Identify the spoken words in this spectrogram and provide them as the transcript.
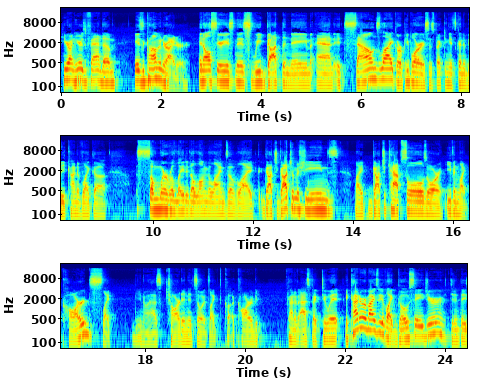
here on Here's Fandom, is a Kamen Rider. In all seriousness, we got the name, and it sounds like, or people are suspecting it's going to be kind of like a somewhere related along the lines of like gacha gacha machines, like gacha capsules, or even like cards, like you know has chart in it, so it's like a card kind of aspect to it. It kind of reminds me of like Goseiger. Didn't they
